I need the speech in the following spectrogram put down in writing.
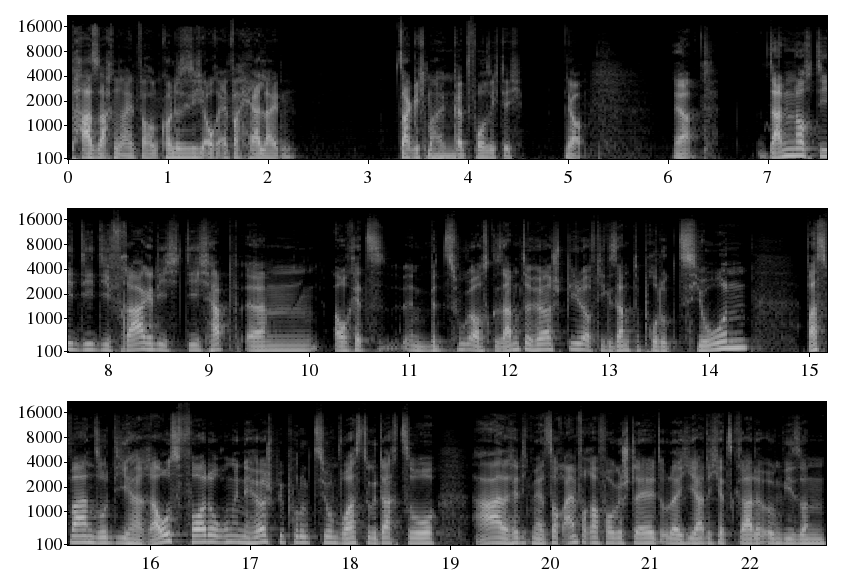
paar Sachen einfach und konnte sie sich auch einfach herleiten. Sag ich mal, Mhm. ganz vorsichtig. Ja. Ja. Dann noch die, die, die Frage, die ich, die ich habe, ähm, auch jetzt in Bezug aufs gesamte Hörspiel, auf die gesamte Produktion. Was waren so die Herausforderungen in der Hörspielproduktion? Wo hast du gedacht, so, ah, das hätte ich mir jetzt doch einfacher vorgestellt? Oder hier hatte ich jetzt gerade irgendwie so einen,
